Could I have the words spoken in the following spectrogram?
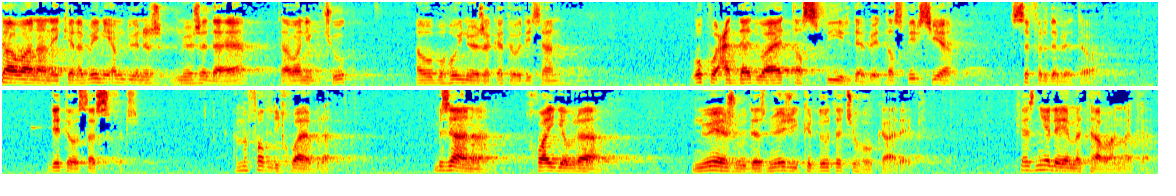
تاوانانەی کە لە بینی ئەم دوێ نوێژەدایە تاوانی بچووک ئەوە بەهۆی نوێژەکەتەوە دیسان وەکو عەدەد وایە تەسفیر دەبێت تەسفیر چییە سفر دەبێتەوە دێتەوە سەر سفر ئەمە فەضلی خوایە برا بزانە خی گەورە نوێژ و دەستنوێژی کردوتە چه هۆکارێک کەس نییە لە ئێمە تاوان نەکات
